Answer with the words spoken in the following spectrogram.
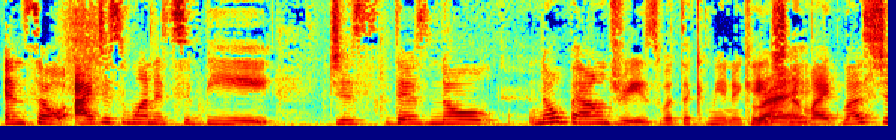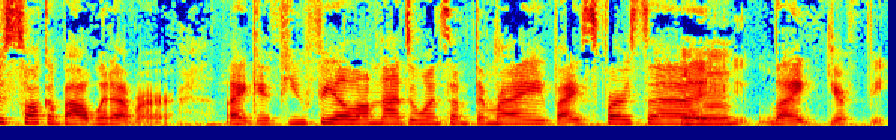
And so I just want it to be just there's no no boundaries with the communication. Right. Like let's just talk about whatever. Like if you feel I'm not doing something right, vice versa. Mm-hmm. Like you're fe-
